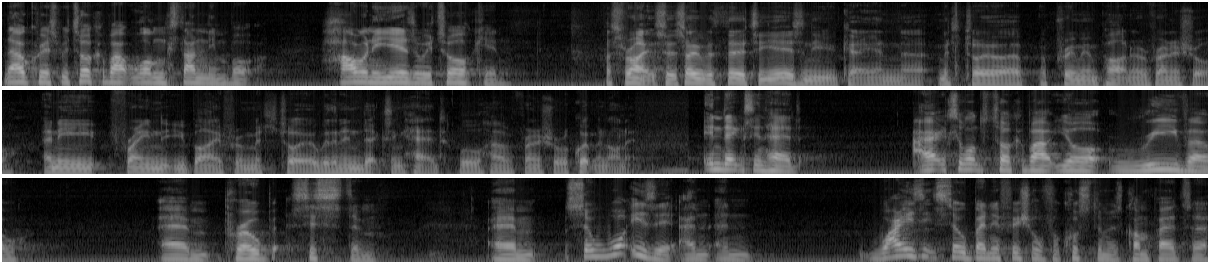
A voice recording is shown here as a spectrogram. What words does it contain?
Now, Chris, we talk about long-standing, but how many years are we talking? That's right. So it's over 30 years in the UK, and uh, Mitutoyo are a premium partner of Renishaw. Any frame that you buy from Mitutoyo with an indexing head will have Renishaw equipment on it. Indexing head. I actually want to talk about your Revo um, probe system. Um, so what is it, and, and why is it so beneficial for customers compared to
